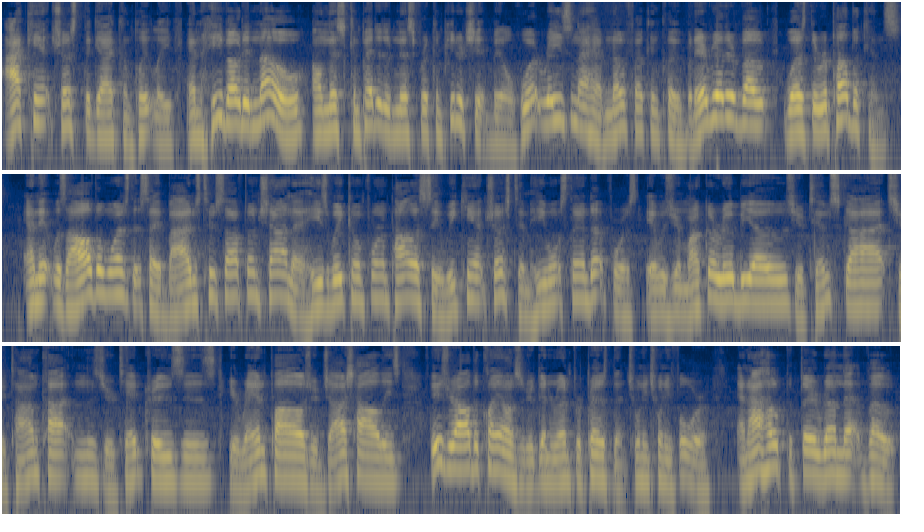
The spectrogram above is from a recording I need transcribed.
I can't trust the guy completely. And he voted no on this competitiveness for computer chip bill. What reason? I have have no fucking clue. But every other vote was the Republicans. And it was all the ones that say Biden's too soft on China. He's weak on foreign policy. We can't trust him. He won't stand up for us. It was your Marco Rubios, your Tim Scotts, your Tom Cottons, your Ted Cruzes, your Rand Pauls, your Josh Hawleys. These are all the clowns that are going to run for president 2024. And I hope that they run that vote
